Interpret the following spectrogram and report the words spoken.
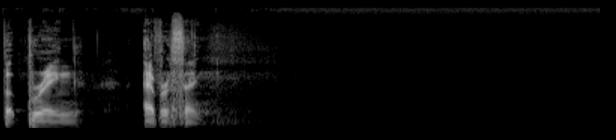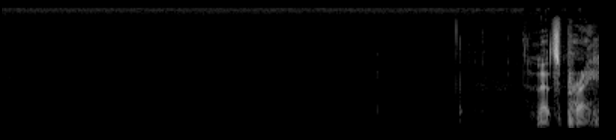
but bring everything. Let's pray.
